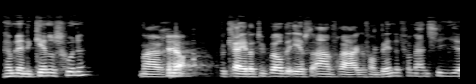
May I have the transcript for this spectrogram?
Helemaal in de kinderschoenen. Maar ja we krijgen natuurlijk wel de eerste aanvragen van binnen van mensen die,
